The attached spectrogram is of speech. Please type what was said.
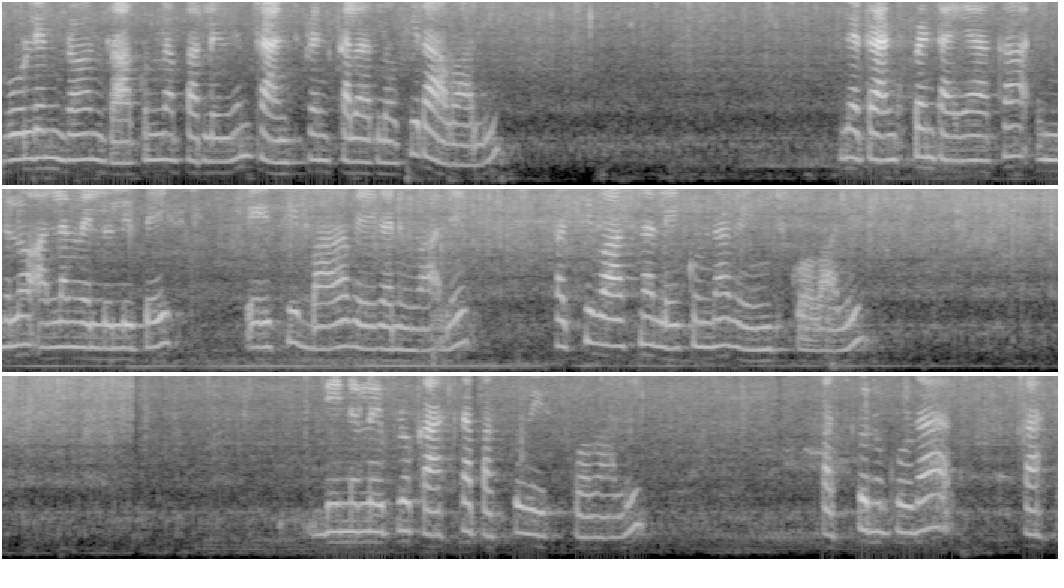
గోల్డెన్ బ్రౌన్ రాకున్నా పర్లేదు ట్రాన్స్పరెంట్ కలర్లోకి రావాలి. ఇలా ట్రాన్స్పరెంట్ అయ్యాక ఇందులో అల్లం వెల్లుల్లి పేస్ట్ వేసి బాగా వేగనివ్వాలి పచ్చి వాసన లేకుండా వేయించుకోవాలి దీనిలో ఇప్పుడు కాస్త పసుపు వేసుకోవాలి పసుపును కూడా కాస్త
